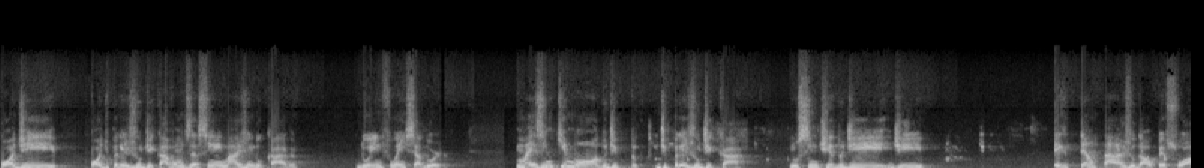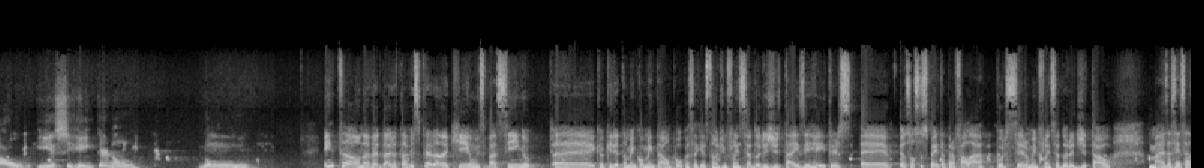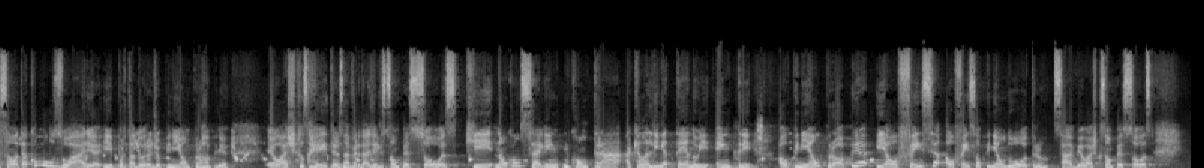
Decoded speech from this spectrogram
pode pode prejudicar, vamos dizer assim, a imagem do cara, do influenciador. Mas em que modo de, de prejudicar? No sentido de, de ele tentar ajudar o pessoal e esse hater não, não então, na verdade, eu estava esperando aqui um espacinho é, que eu queria também comentar um pouco essa questão de influenciadores digitais e haters. É, eu sou suspeita para falar, por ser uma influenciadora digital, mas a sensação, até como usuária e portadora de opinião própria, eu acho que os haters, na verdade, eles são pessoas que não conseguem encontrar aquela linha tênue entre a opinião própria e a ofensa, a ofensa à opinião do outro, sabe? Eu acho que são pessoas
